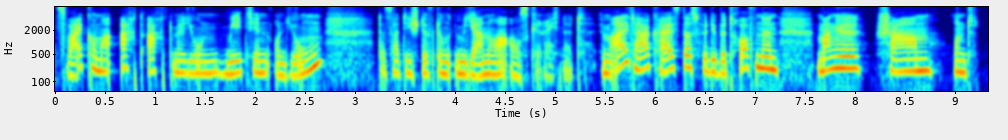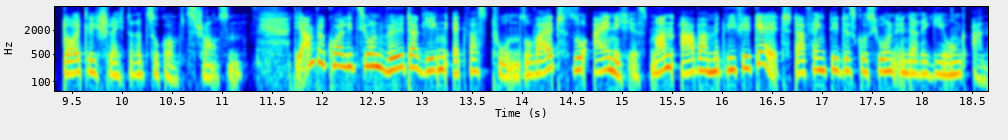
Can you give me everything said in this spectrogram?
2,88 Millionen Mädchen und Jungen. Das hat die Stiftung im Januar ausgerechnet. Im Alltag heißt das für die Betroffenen Mangel, Scham und deutlich schlechtere Zukunftschancen. Die Ampelkoalition will dagegen etwas tun. Soweit, so einig ist man. Aber mit wie viel Geld? Da fängt die Diskussion in der Regierung an.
